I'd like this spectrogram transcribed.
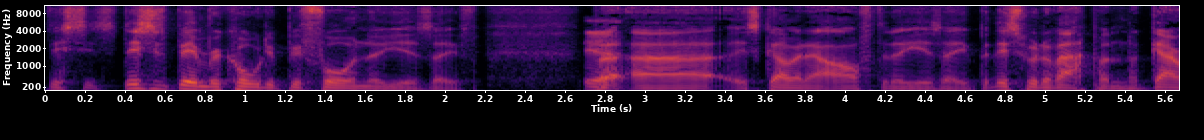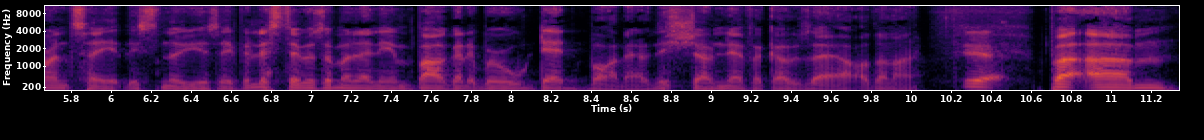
This is this is being recorded before New Year's Eve, yeah. but uh, it's going out after New Year's Eve. But this would have happened, I guarantee it, this New Year's Eve, unless there was a Millennium Bug and we're all dead by now. This show never goes out. I don't know. yeah. But um,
